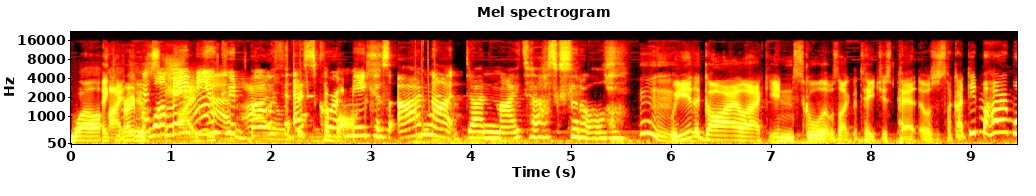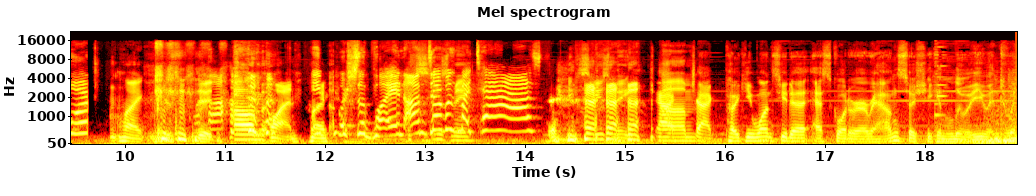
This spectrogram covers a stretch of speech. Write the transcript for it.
Well, Thank you I very much. Well, maybe you could both escort me because I'm not done my tasks at all. hmm. Were you the guy like in school that was like the teacher's pet that was just like, I did my homework? Like, dude, Um, fine. He Like, pushed the button. I'm done with me. my task. excuse me. Jack, Um, Jack, Pokey wants you to escort her around so she can lure you into a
